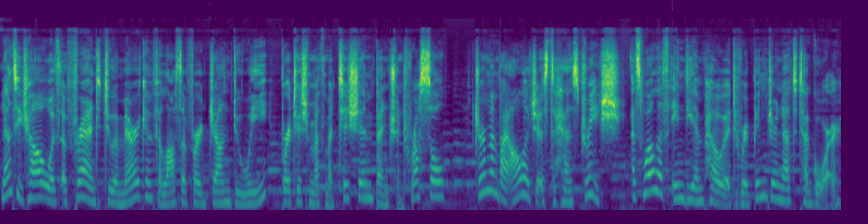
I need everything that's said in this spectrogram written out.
Liang Qichao was a friend to American philosopher John Dewey, British mathematician Bertrand Russell, German biologist Hans Driesch, as well as Indian poet Rabindranath Tagore.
